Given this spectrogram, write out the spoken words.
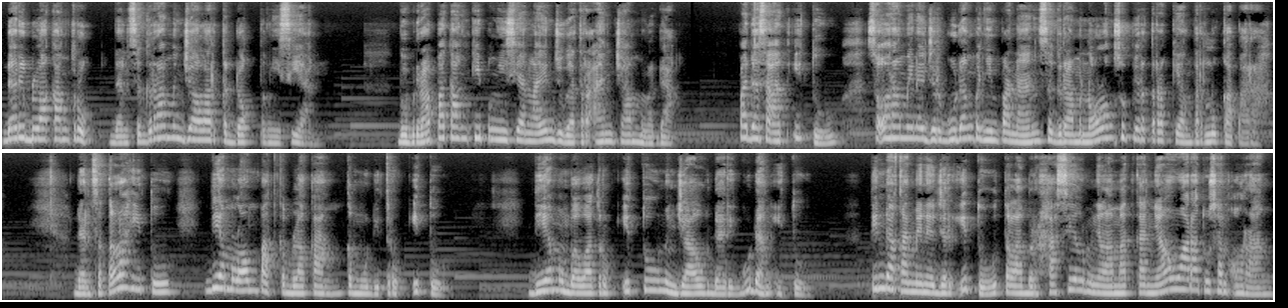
dari belakang truk dan segera menjalar ke dok pengisian. Beberapa tangki pengisian lain juga terancam meledak. Pada saat itu, seorang manajer gudang penyimpanan segera menolong supir truk yang terluka parah dan setelah itu dia melompat ke belakang kemudi truk itu. Dia membawa truk itu menjauh dari gudang itu. Tindakan manajer itu telah berhasil menyelamatkan nyawa ratusan orang,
